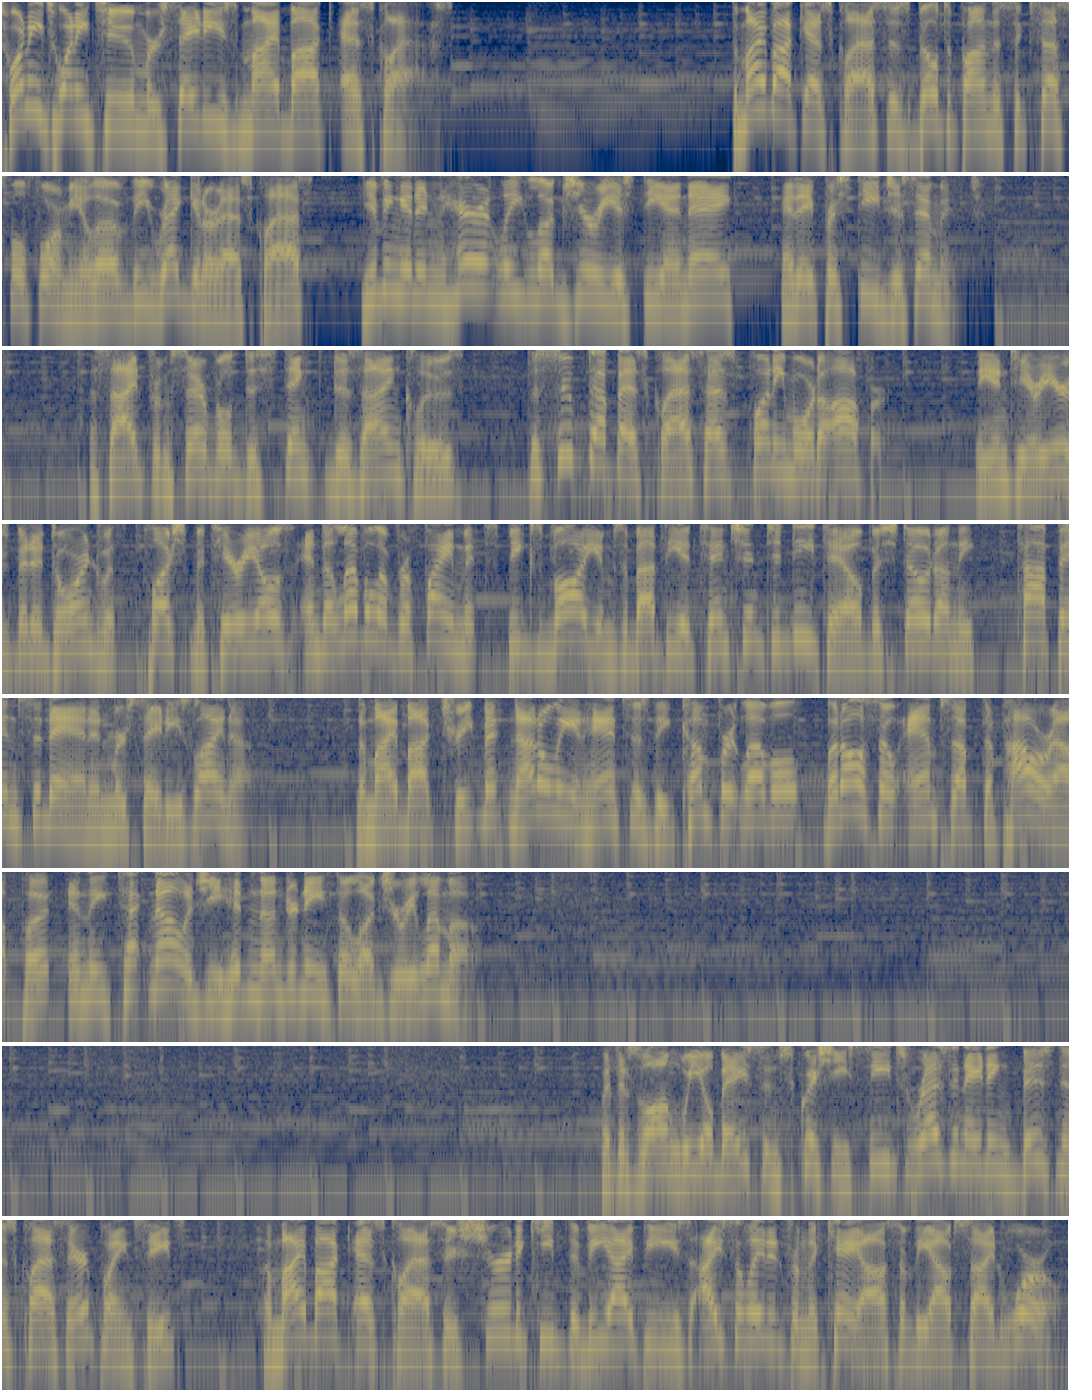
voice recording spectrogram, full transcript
2022 Mercedes Maybach S-Class. The Maybach S-Class is built upon the successful formula of the regular S-Class, giving it inherently luxurious DNA and a prestigious image. Aside from several distinct design clues, the souped-up S-Class has plenty more to offer. The interior's been adorned with plush materials, and the level of refinement speaks volumes about the attention to detail bestowed on the top end sedan in Mercedes lineup. The Maybach treatment not only enhances the comfort level, but also amps up the power output and the technology hidden underneath the luxury limo. With its long wheelbase and squishy seats resonating business class airplane seats, the Maybach S Class is sure to keep the VIPs isolated from the chaos of the outside world.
